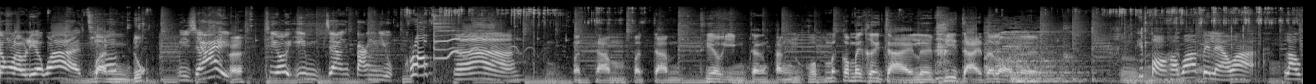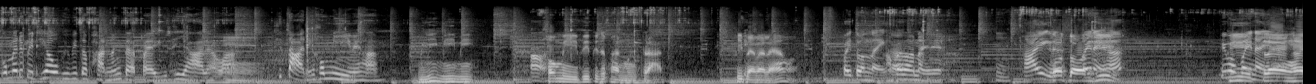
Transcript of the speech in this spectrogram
ต้องเราเรียกว่าเที่บัยนวดุกไม่ใช่ฮะเที่ยวอิ่มจังตังอยู่ครบอ่า ประจำประจำเที่ยวอิงจังตังอยู่ครบมันก็ไม่เคยจ่ายเลย พี่จ่ายตลอดเลยเออพี่ป๋อคะว่าไปแล้วอะเราก็ไม่ได้ไปเที่ยวพิพิธภัณฑ์ตั้งแต่ไปอยุธยาแล้วอะอืม ที่ตราดนี่เขามีไหมคะมีมีมีอะ เขามีพิพิธภัณฑ์เมืองตราดพี่ไปมาแล้ว ไปตอนไหนเอาคะไปตอนไหนเนี่ยอืมหาอีกก็แล้วตอนไปไหนที่ คะพี่บอกพี่ไปไหนแกล้งให้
